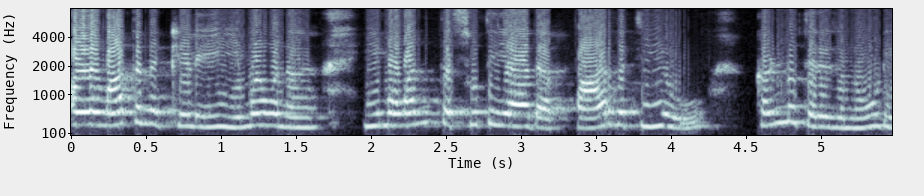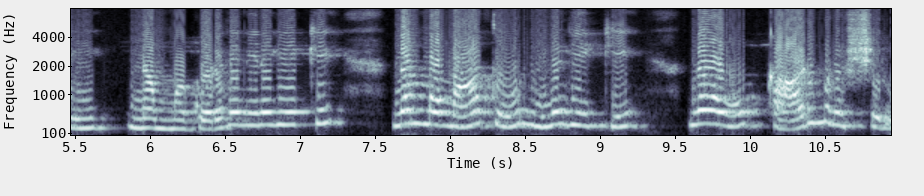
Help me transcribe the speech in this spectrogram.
ಅವಳ ಮಾತನ್ನ ಕೇಳಿ ಹಿಮವನ, ಹಿಮವಂತ ಸುತಿಯಾದ ಪಾರ್ವತಿಯು ಕಣ್ಣು ತೆರೆದು ನೋಡಿ, ನಮ್ಮ ಗೊಡವೆ ನಿನಗೇಕೆ? ನಮ್ಮ ಮಾತು ನಿನಗೇಕೆ? ನಾವು ಕಾಡು ಮನುಷ್ಯರು.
